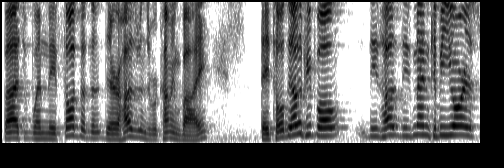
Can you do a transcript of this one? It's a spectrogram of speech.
but when they thought that the, their husbands were coming by, they told the other people, "These these men could be yours."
